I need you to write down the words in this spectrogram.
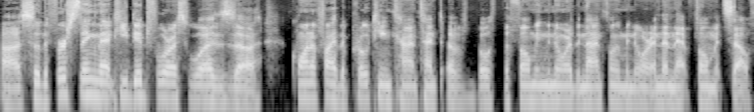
Uh, so the first thing that he did for us was uh, quantify the protein content of both the foaming manure, the non-foaming manure, and then that foam itself.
